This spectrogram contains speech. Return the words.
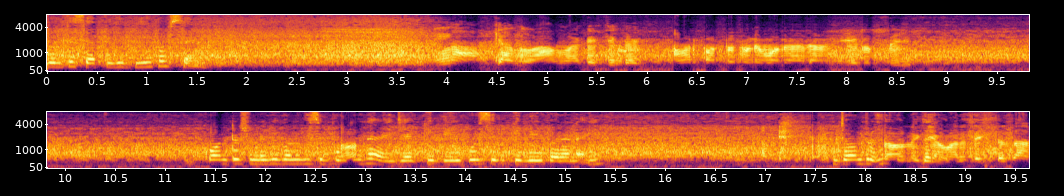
বলতেছি আপনি কি বিয়ে করছেন না কেন আমাকে কিন্তু আমার কণ্ঠ শুনে মনে হয় যে আমি বিয়ে করছি কণ্ঠ শুনে কি কোনো কিছু বোঝা যায় যে কি বিয়ে করছে কি বিয়ে করে নাই? যন্ত্র। দেখতে চান?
